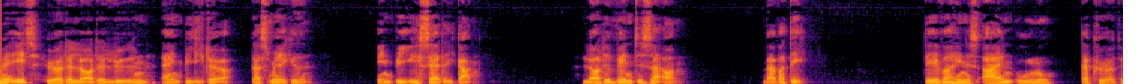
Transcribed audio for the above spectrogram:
Med et hørte Lotte lyden af en bildør, der smækkede. En bil satte i gang. Lotte vendte sig om. Hvad var det? Det var hendes egen Uno, der kørte.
